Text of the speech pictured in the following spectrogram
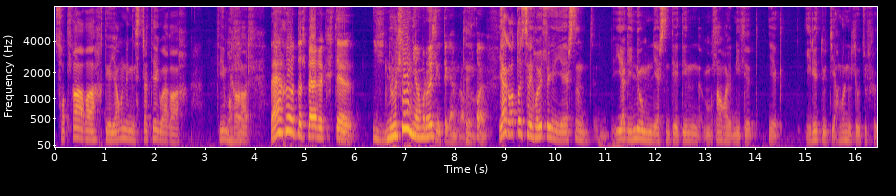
судалгаа байгаа бах тэгээ ямар нэгэн стратеги байгаа бах. Тийм болохоор байхын хувьд бол байгаа гэхдээ нөлөө нь ямар вэ л гэдэг амар байхгүй юу? яг одоо сая хоёулын ярьсан яг энэ өмнө ярьсан тэгээд энэ мулан хоёр нийлээд яг ирээдүйд ямар нөлөө үзүүлэх вэ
